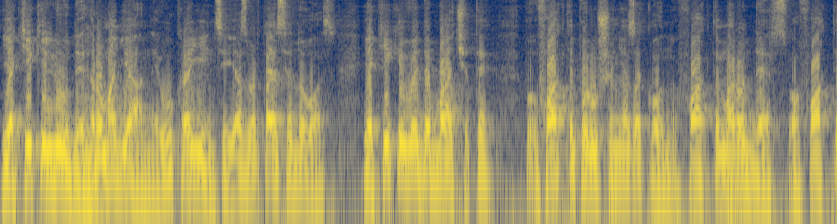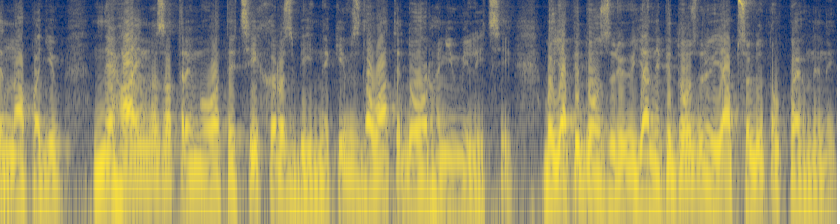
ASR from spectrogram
Як тільки люди, громадяни, українці, я звертаюся до вас, як тільки ви де бачите факти порушення закону, факти мародерства, факти нападів, негайно затримувати цих розбійників, здавати до органів міліції. Бо я підозрюю, я не підозрюю, я абсолютно впевнений,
